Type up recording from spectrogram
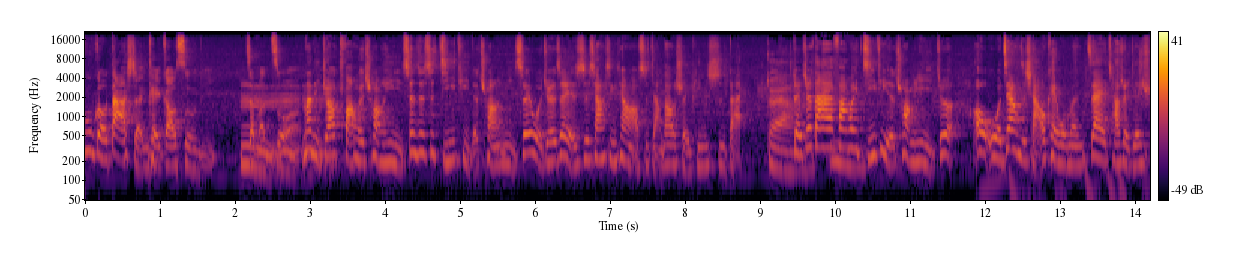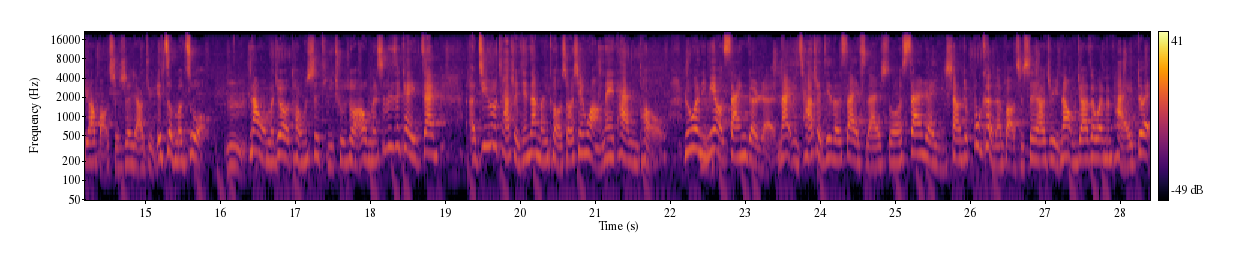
Google 大神可以告诉你怎么做，嗯那你就要发挥创意，甚至是集体的创意。所以我觉得这也是像星象老师讲到的水平时代。对啊，对，就大家发挥集体的创意，就是哦，我这样子想，OK，我们在茶水间需要保持社交距离，怎么做？嗯，那我们就有同事提出说，哦，我们是不是可以在呃进入茶水间在门口的时候，先往内探头？如果里面有三个人，那以茶水间的 size 来说，三人以上就不可能保持社交距离，那我们就要在外面排队。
